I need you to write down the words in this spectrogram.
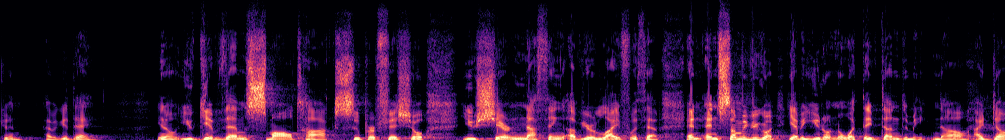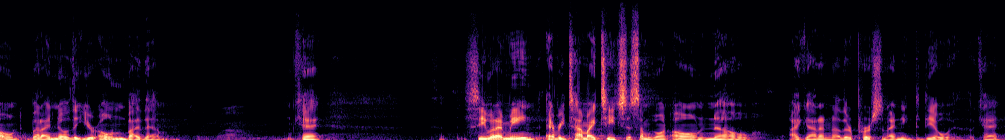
Good. Have a good day. You know, you give them small talk, superficial. You share nothing of your life with them. And, and some of you are going, yeah, but you don't know what they've done to me. No, I don't, but I know that you're owned by them. Okay? See what I mean? Every time I teach this, I'm going, oh no, I got another person I need to deal with. Okay?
